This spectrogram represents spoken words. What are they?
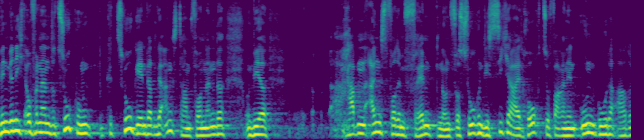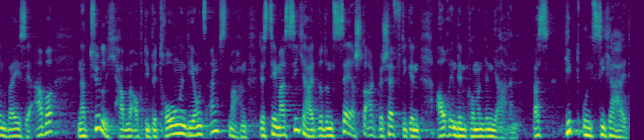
Wenn wir nicht aufeinander zugehen, werden wir Angst haben voneinander und wir haben Angst vor dem Fremden und versuchen die Sicherheit hochzufahren in unguter Art und Weise. Aber natürlich haben wir auch die Bedrohungen, die uns Angst machen. Das Thema Sicherheit wird uns sehr stark beschäftigen, auch in den kommenden Jahren. Was gibt uns Sicherheit?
